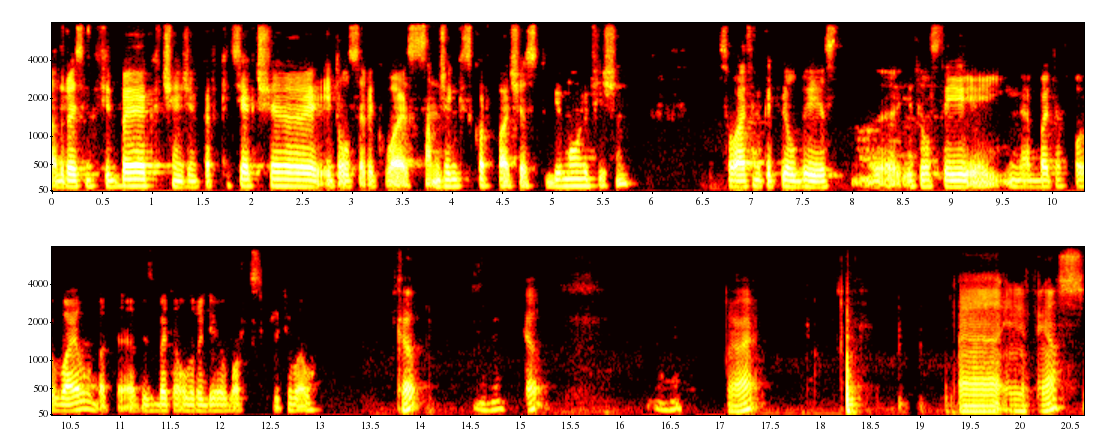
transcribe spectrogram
addressing feedback, changing architecture. It also requires some Jenkins core patches to be more efficient. So I think it will be, uh, it will stay in a beta for a while, but uh, this beta already works pretty well. cool. Mhm. Cool. Mhm. All right. Uh, anything else?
